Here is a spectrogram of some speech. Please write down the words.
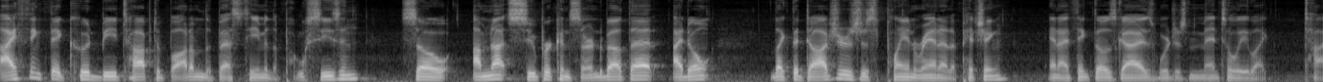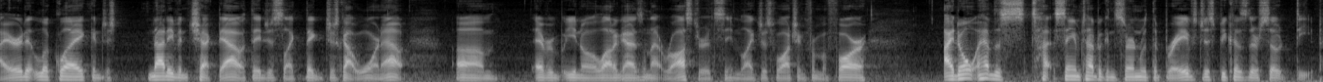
I think they could be top to bottom the best team in the postseason. So I'm not super concerned about that. I don't like the Dodgers just playing ran out of pitching, and I think those guys were just mentally like tired. It looked like, and just not even checked out. They just like they just got worn out. Um, every you know a lot of guys on that roster. It seemed like just watching from afar. I don't have the t- same type of concern with the Braves just because they're so deep.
